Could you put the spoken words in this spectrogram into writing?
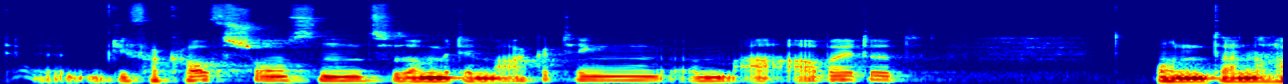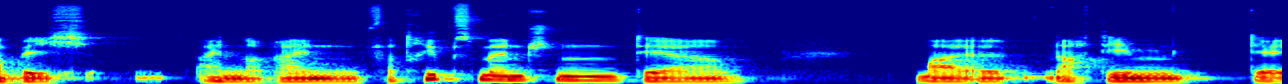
äh, die Verkaufschancen zusammen mit dem Marketing ähm, erarbeitet. Und dann habe ich einen reinen Vertriebsmenschen, der mal, nachdem der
